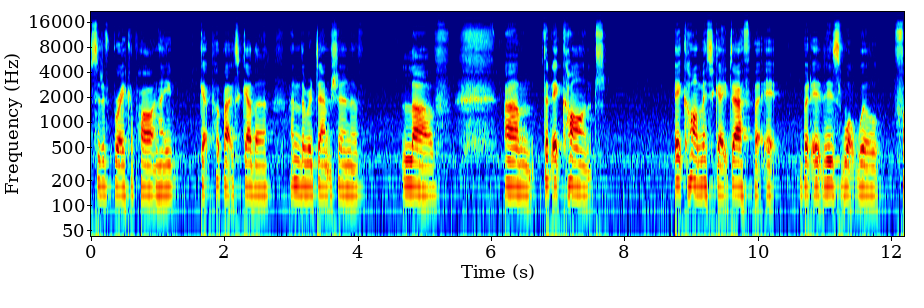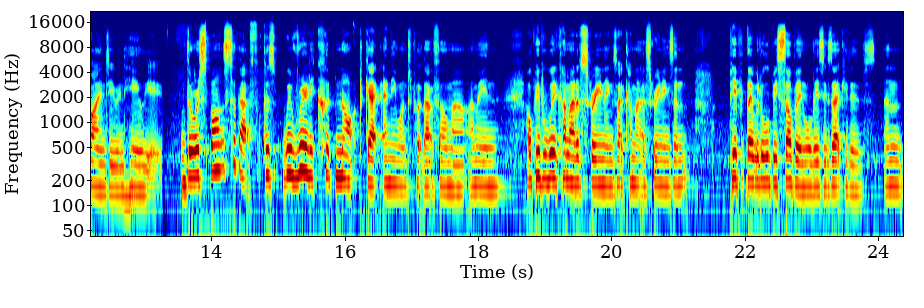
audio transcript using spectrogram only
sort of break apart and how you get put back together and the redemption of love, um, that it can't, it can't mitigate death, but it, but it is what will find you and heal you. The response to that, because we really could not get anyone to put that film out. I mean, or people would come out of screenings, I'd come out of screenings and people, they would all be sobbing, all these executives. And,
